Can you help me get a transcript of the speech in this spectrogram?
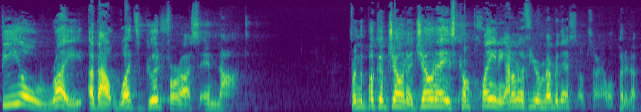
feel right about what's good for us and not. From the book of Jonah, Jonah is complaining. I don't know if you remember this. I'm oh, sorry, I won't put it up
